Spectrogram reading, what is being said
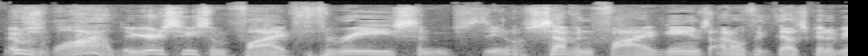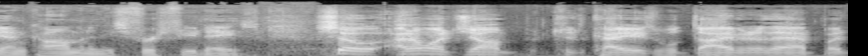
it was wild. You're going to see some five three, some you know seven five games. I don't think that's going to be uncommon in these first few days. So I don't want to jump to the Coyotes. We'll dive into that, but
